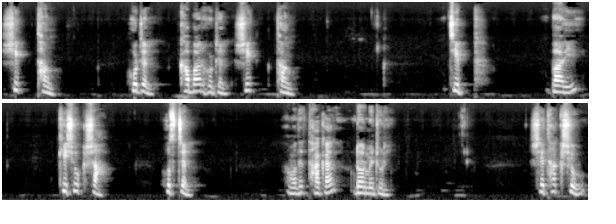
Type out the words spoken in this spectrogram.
শিকথাং, হোটেল, খাবার হোটেল, শিকথাং। জিপ, বাড়ি, কিশুক শাহ, হোস্টেল। আমাদের থাকার ডরমেটরি শেথাকসু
